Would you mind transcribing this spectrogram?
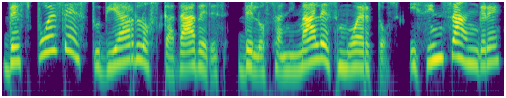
Después de estudiar los cadáveres de los animales muertos y sin sangre,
